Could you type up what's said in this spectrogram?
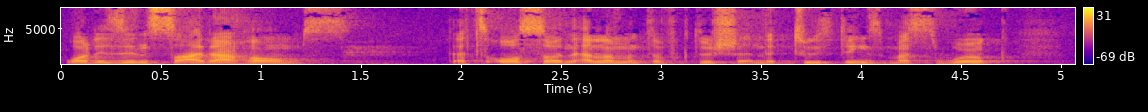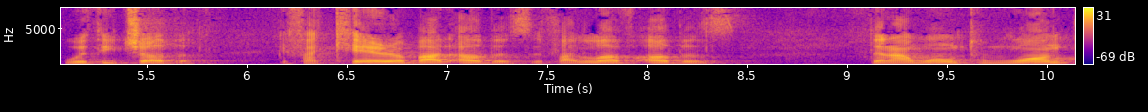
what is inside our homes. That's also an element of Kedusha. And the two things must work with each other. If I care about others, if I love others, then I won't want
